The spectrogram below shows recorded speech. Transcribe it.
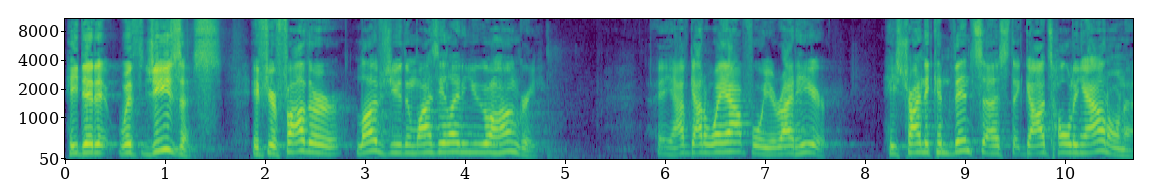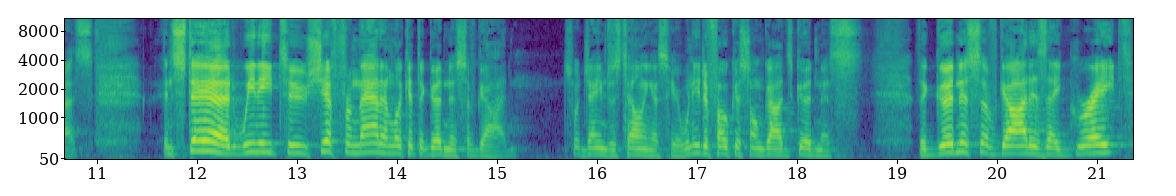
He did it with Jesus. If your father loves you, then why is he letting you go hungry? Hey, I've got a way out for you right here. He's trying to convince us that God's holding out on us. Instead, we need to shift from that and look at the goodness of God. That's what James is telling us here. We need to focus on God's goodness. The goodness of God is a great,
